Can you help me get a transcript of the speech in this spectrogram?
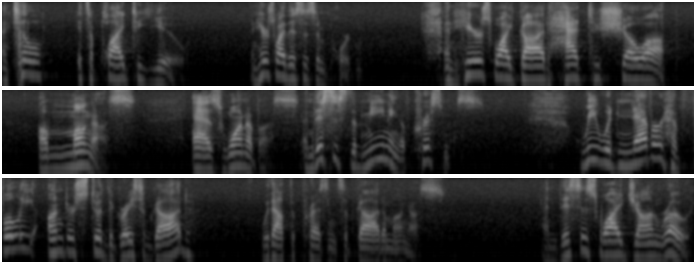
until it's applied to you. And here's why this is important. And here's why God had to show up among us as one of us. And this is the meaning of Christmas. We would never have fully understood the grace of God without the presence of God among us. And this is why John wrote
